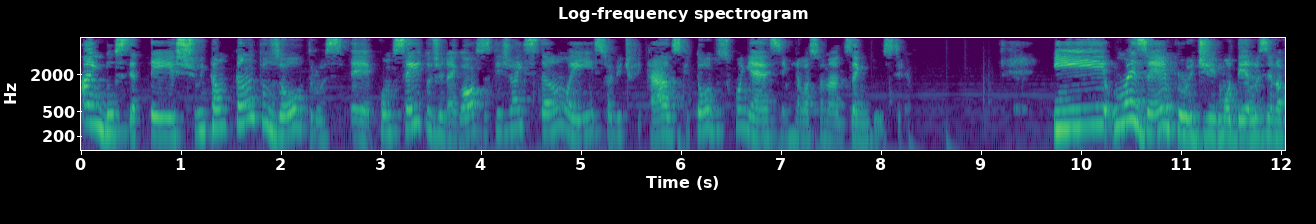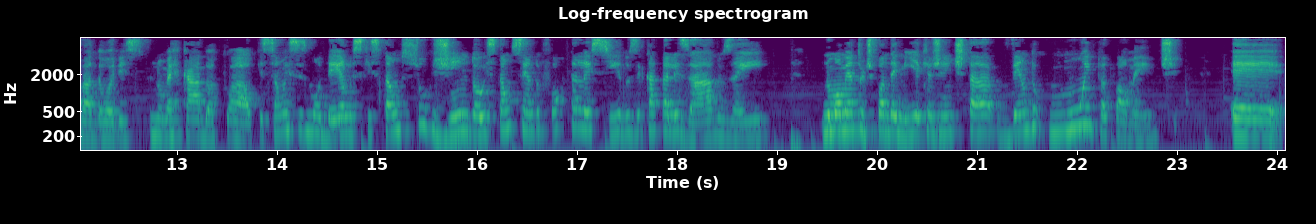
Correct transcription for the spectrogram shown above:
a indústria têxtil, então tantos outros é, conceitos de negócios que já estão aí solidificados, que todos conhecem relacionados à indústria. E um exemplo de modelos inovadores no mercado atual, que são esses modelos que estão surgindo ou estão sendo fortalecidos e catalisados aí no momento de pandemia que a gente está vendo muito atualmente. É,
